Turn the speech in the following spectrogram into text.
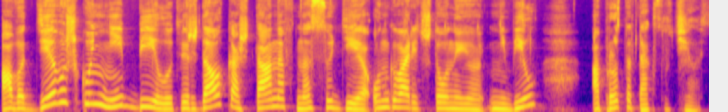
А вот девушку не бил, утверждал Каштанов на суде. Он говорит, что он ее не бил, а просто так случилось.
